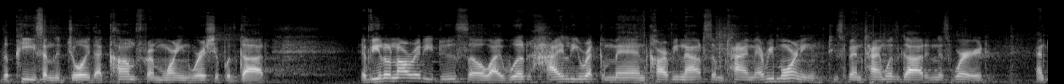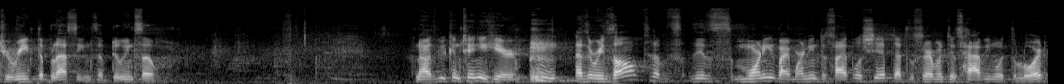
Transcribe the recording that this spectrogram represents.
the peace, and the joy that comes from morning worship with God. If you don't already do so, I would highly recommend carving out some time every morning to spend time with God in His Word and to reap the blessings of doing so. Now, as we continue here, as a result of this morning by morning discipleship that the servant is having with the Lord,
